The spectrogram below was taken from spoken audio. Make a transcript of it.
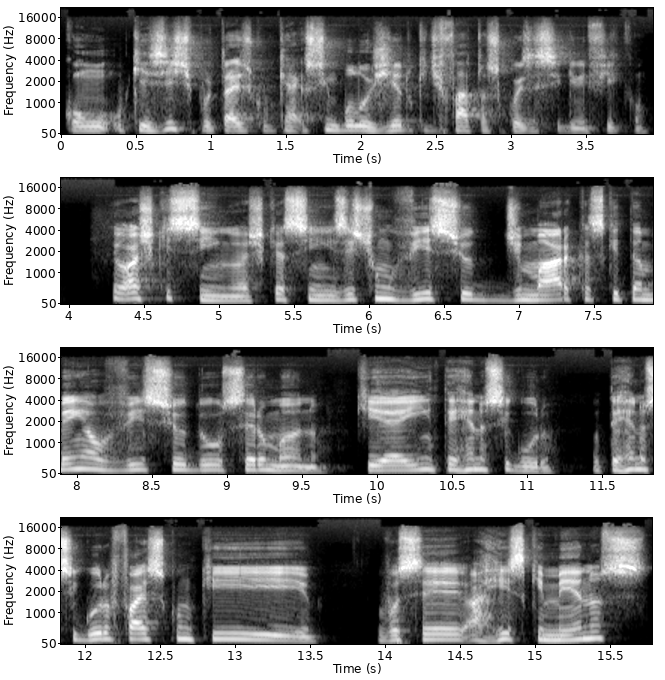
com o que existe por trás, com a simbologia do que de fato as coisas significam? Eu acho que sim, eu acho que assim, existe um vício de marcas que também é o vício do ser humano, que é ir em terreno seguro. O terreno seguro faz com que você arrisque menos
